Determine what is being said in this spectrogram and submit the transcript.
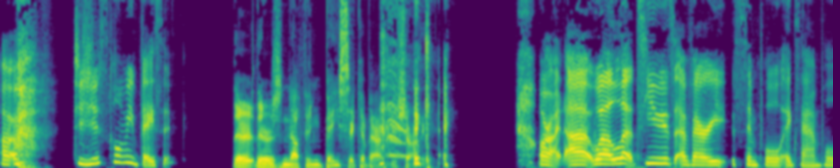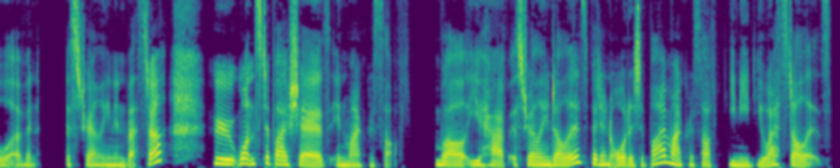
Oh, did you just call me basic? There, there's nothing basic about you, Shani. Okay. All right. Uh, well, let's use a very simple example of an Australian investor who wants to buy shares in Microsoft. Well, you have Australian dollars, but in order to buy Microsoft, you need US dollars.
